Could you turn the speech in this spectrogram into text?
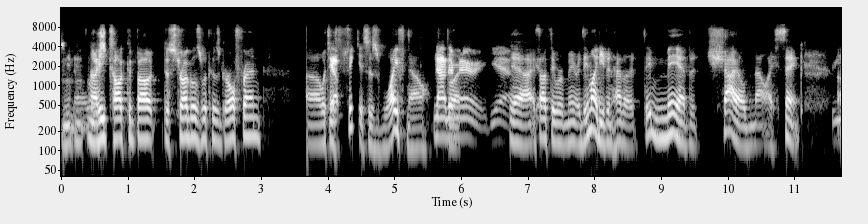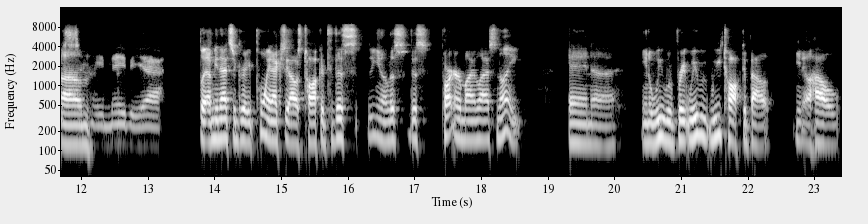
you mm-hmm. know no he talked about the struggles with his girlfriend uh, which yep. I think is his wife now. Now they're married. Yeah. Yeah, I thought they were married. They might even have a. They may have a child now. I think. Recently, um, maybe. Yeah. But I mean, that's a great point. Actually, I was talking to this, you know, this this partner of mine last night, and uh, you know, we were we we talked about, you know, how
